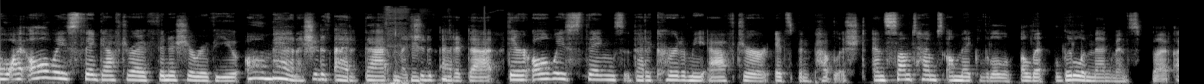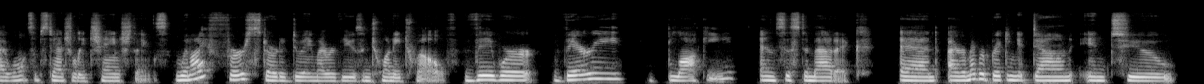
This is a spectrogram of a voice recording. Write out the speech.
Oh, I always think after I finish a review, oh man, I should have added that and I should have added that. There are always things that occur to me after it's been published. And sometimes I'll make little, little amendments, but I won't substantially change things. When I first started doing my reviews in 2012, they were very blocky and systematic. And I remember breaking it down into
